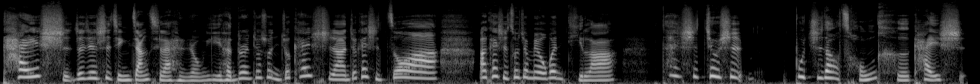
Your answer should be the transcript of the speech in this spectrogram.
开始这件事情讲起来很容易，很多人就说你就开始啊，你就开始做啊，啊，开始做就没有问题啦。但是就是不知道从何开始，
